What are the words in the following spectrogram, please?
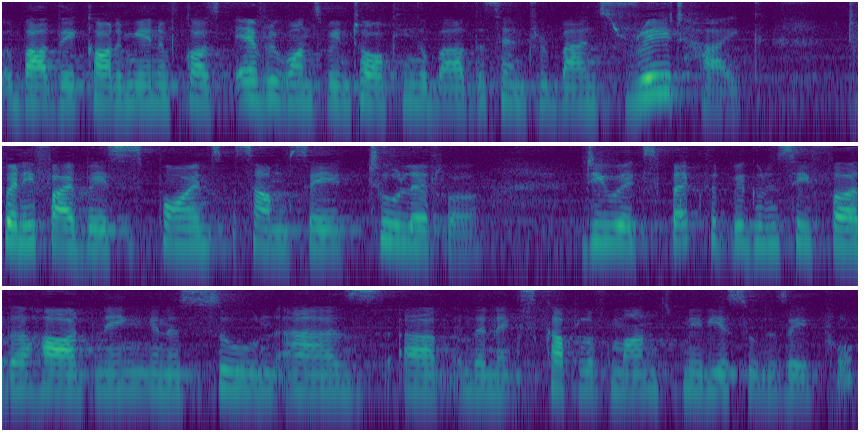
about the economy and of course everyone's been talking about the central bank's rate hike, 25 basis points, some say too little. Do you expect that we're going to see further hardening in as soon as um, in the next couple of months, maybe as soon as April?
